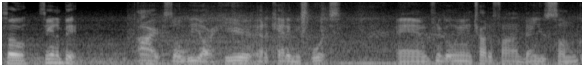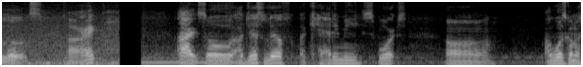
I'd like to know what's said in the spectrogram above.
So see you in a bit. All right. So we are here at Academy Sports and we're gonna go in and try to find Daniel some gloves. All right. All right. So I just left Academy Sports. Um, I was gonna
